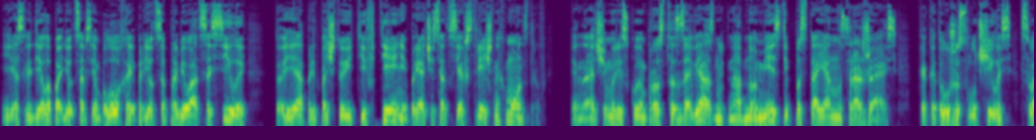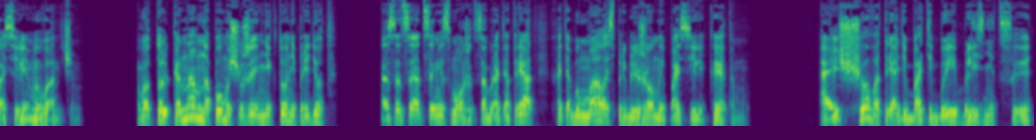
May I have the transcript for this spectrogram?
Если дело пойдет совсем плохо и придется пробиваться силой, то я предпочту идти в тени, прячась от всех встречных монстров. Иначе мы рискуем просто завязнуть на одном месте, постоянно сражаясь, как это уже случилось с Василием Ивановичем. Вот только нам на помощь уже никто не придет. Ассоциация не сможет собрать отряд, хотя бы малость приближенный по силе к этому. А еще в отряде Бати были близнецы,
